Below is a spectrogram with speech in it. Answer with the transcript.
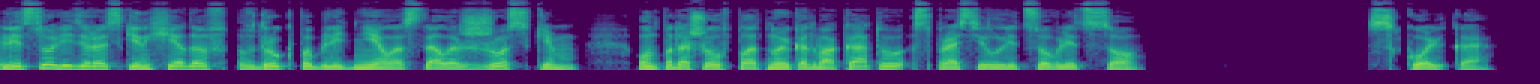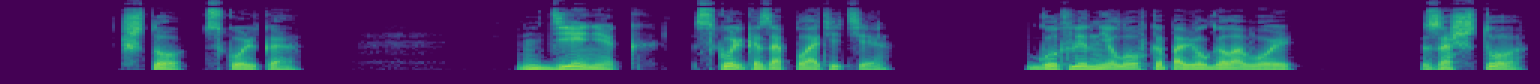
Лицо лидера скинхедов вдруг побледнело, стало жестким. Он подошел вплотную к адвокату, спросил лицо в лицо. «Сколько?» «Что сколько?» «Денег сколько заплатите?» Гутлин неловко повел головой. «За что?»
